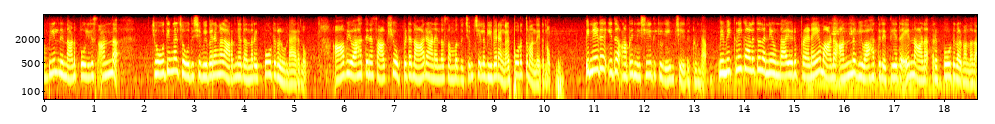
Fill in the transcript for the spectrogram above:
അബിയിൽ നിന്നാണ് പോലീസ് അന്ന് ചോദ്യങ്ങൾ ചോദിച്ച് വിവരങ്ങൾ അറിഞ്ഞതെന്ന് റിപ്പോർട്ടുകൾ ഉണ്ടായിരുന്നു ആ വിവാഹത്തിന് സാക്ഷി ഒപ്പിട്ടത് ആരാണെന്ന് സംബന്ധിച്ചും ചില വിവരങ്ങൾ പുറത്തു വന്നിരുന്നു. പിന്നീട് ഇത് അഭി നിഷേധിക്കുകയും ചെയ്തിട്ടുണ്ട്. മിമിക്രി കാലത്ത് തന്നെ ഉണ്ടായ ഒരു പ്രണയമാണ് അന്ന് വിവാഹത്തിലെത്തിയത് എന്നാണ് റിപ്പോർട്ടുകൾ വന്നത്.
